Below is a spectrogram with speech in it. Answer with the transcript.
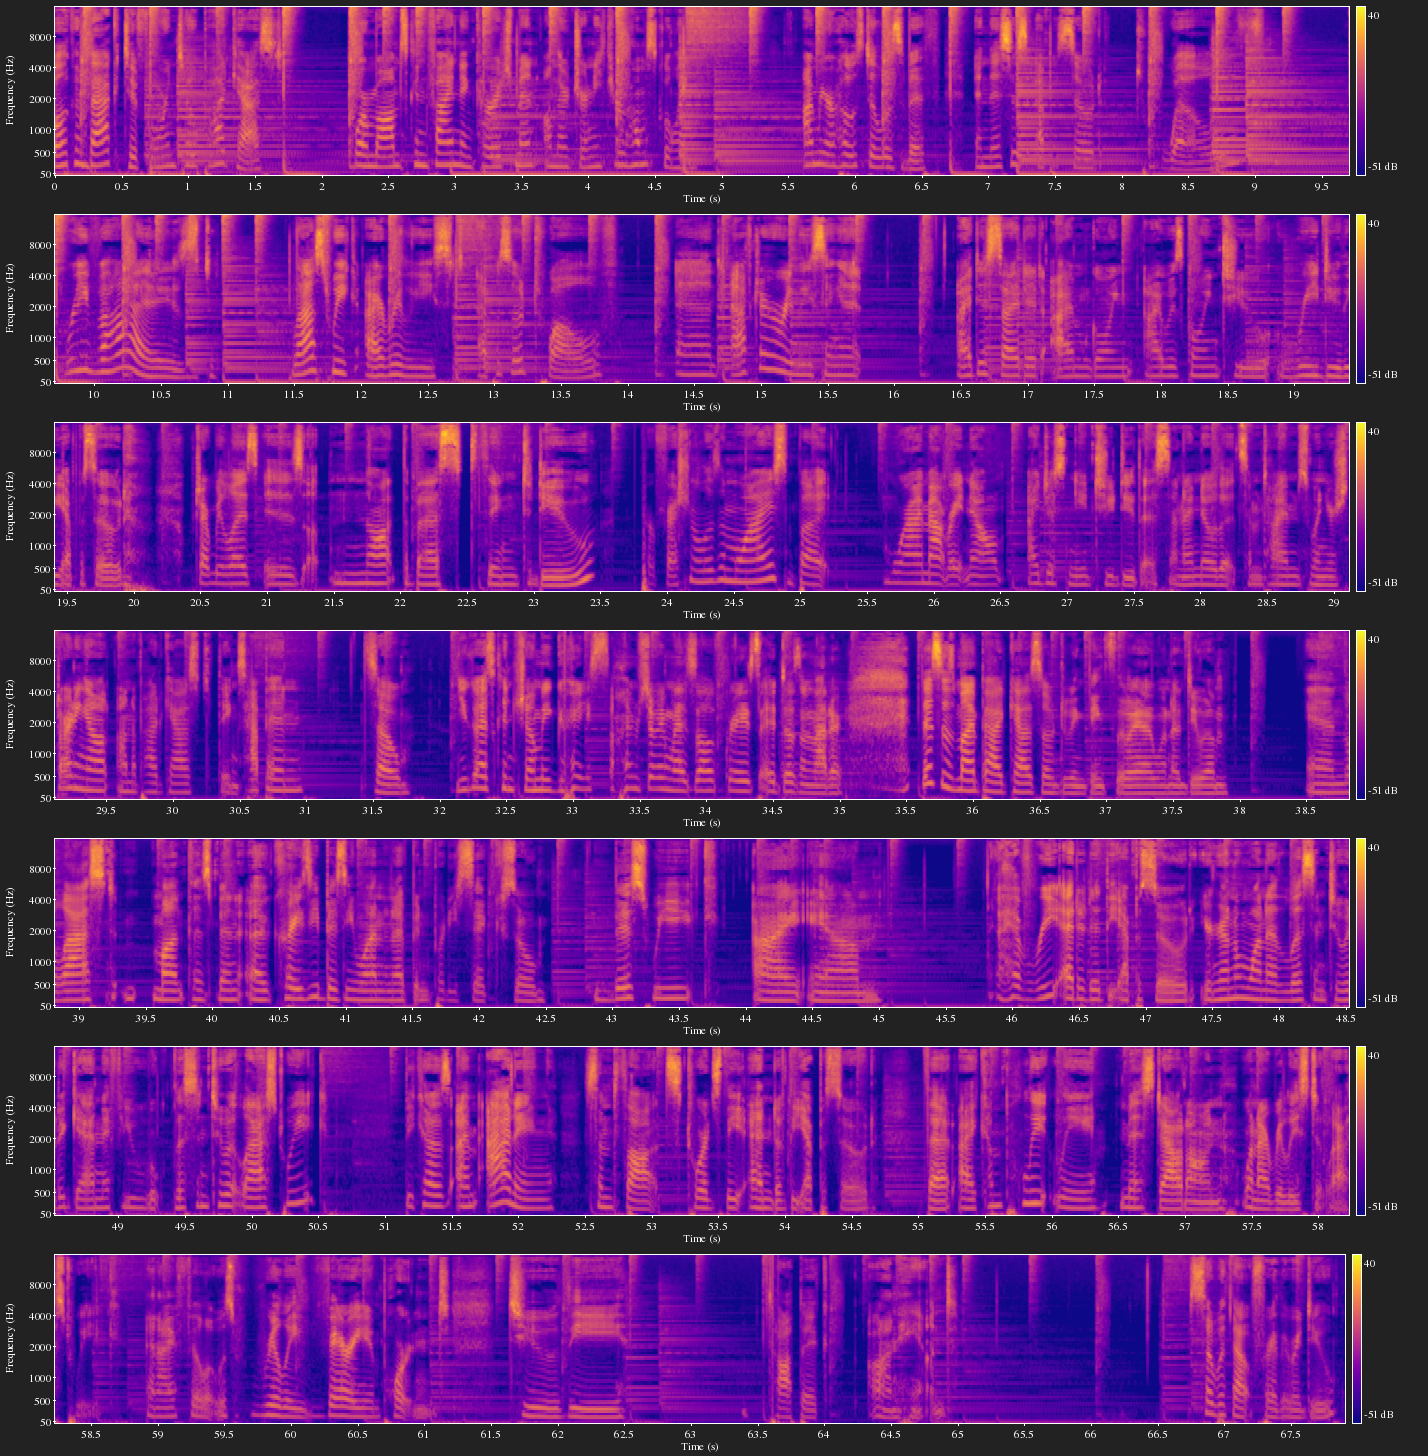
Welcome back to Four In Tow Podcast, where moms can find encouragement on their journey through homeschooling. I'm your host, Elizabeth, and this is episode 12 revised. Last week, I released episode 12, and after releasing it, I decided I'm going I was going to redo the episode, which I realize is not the best thing to do professionalism wise, but where I'm at right now, I just need to do this. And I know that sometimes when you're starting out on a podcast, things happen. So you guys can show me grace. I'm showing myself grace. It doesn't matter. This is my podcast, so I'm doing things the way I want to do them. And the last month has been a crazy busy one, and I've been pretty sick. So this week, I am. I have re edited the episode. You're going to want to listen to it again if you listened to it last week because I'm adding some thoughts towards the end of the episode that I completely missed out on when I released it last week. And I feel it was really very important to the topic on hand. So, without further ado,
